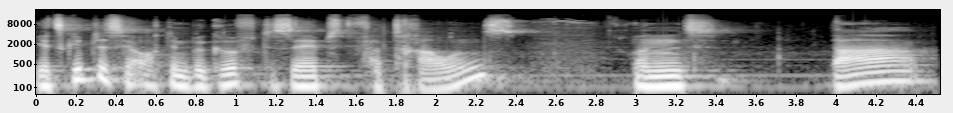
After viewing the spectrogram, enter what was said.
Jetzt gibt es ja auch den Begriff des Selbstvertrauens. Und da,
